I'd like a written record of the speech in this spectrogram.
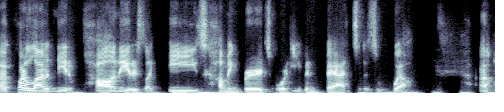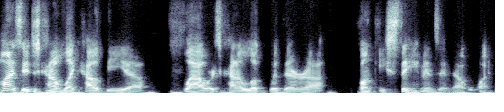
uh, quite a lot of native pollinators like bees, hummingbirds, or even bats as well. Uh, honestly, I just kind of like how the uh, flowers kind of look with their uh, funky stamens and whatnot.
